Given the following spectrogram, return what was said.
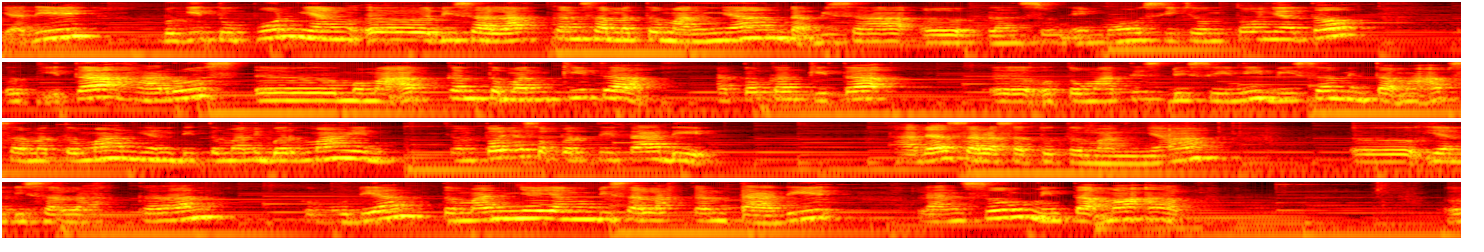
Jadi begitupun yang e, disalahkan sama temannya tidak bisa e, langsung emosi contohnya tuh e, kita harus e, memaafkan teman kita. Ataukah kita e, otomatis di sini bisa minta maaf sama teman yang ditemani bermain? Contohnya seperti tadi. Ada salah satu temannya e, yang disalahkan kemudian temannya yang disalahkan tadi langsung minta maaf e,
